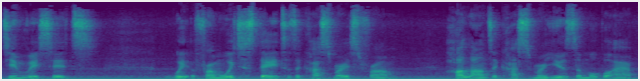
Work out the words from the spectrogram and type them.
gym visits, from which state the customer is from, how long the customer used the mobile app,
